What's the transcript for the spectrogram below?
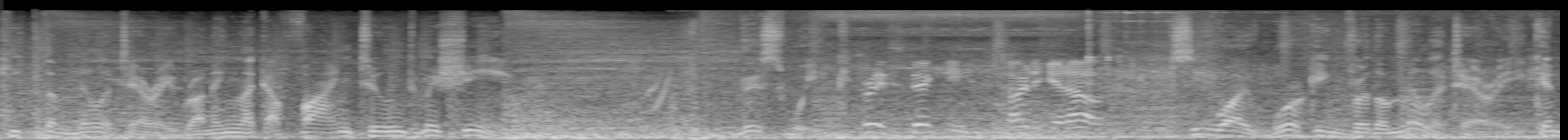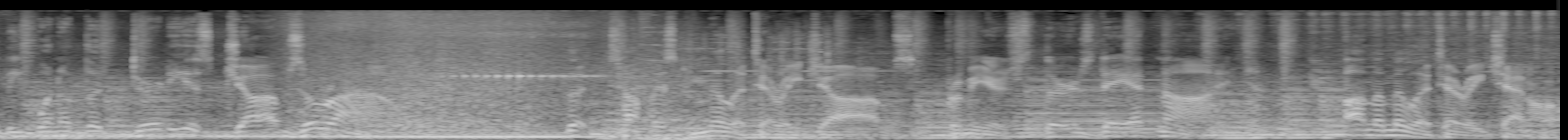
keep the military running like a fine-tuned machine. This week, Pretty sticky. It's hard to get out. see why working for the military can be one of the dirtiest jobs around. The toughest military jobs premieres Thursday at 9 on the Military Channel.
